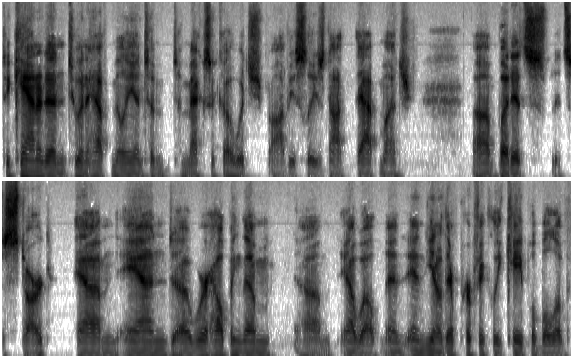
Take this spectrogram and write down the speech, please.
to Canada and two and a half million to, to Mexico, which obviously is not that much, uh, but it's it's a start. Um, and uh, we're helping them. Um, yeah, well, and and you know they're perfectly capable of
